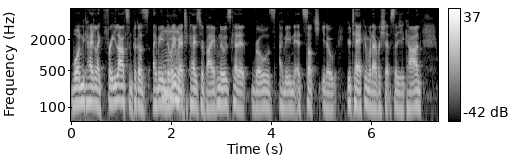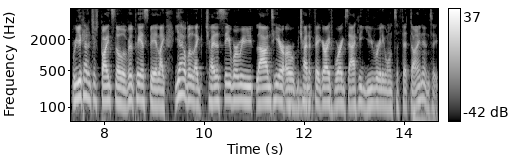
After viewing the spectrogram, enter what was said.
one kind of like freelancing because I mean mm. the only way to kind of survive in those kind of roles, I mean it's such you know you're taking whatever shifts as you can. Were you kind of just bouncing all over the place, being like, yeah, well, like try to see where we land here, or trying to figure out where exactly you really want to fit down into?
